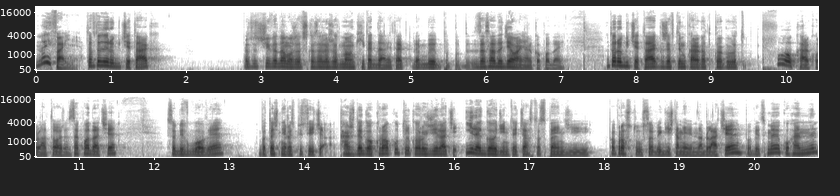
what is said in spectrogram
No i fajnie. To wtedy robicie tak. Oczywiście wiadomo, że wszystko zależy od mąki i tak dalej, tak? Jakby zasady działania tylko podaj. No to robicie tak, że w tym kalkulatorze zakładacie sobie w głowie, bo też nie rozpisujecie każdego kroku, tylko rozdzielacie ile godzin to ciasto spędzi po prostu sobie gdzieś tam, nie wiem, na blacie, powiedzmy, kuchennym,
